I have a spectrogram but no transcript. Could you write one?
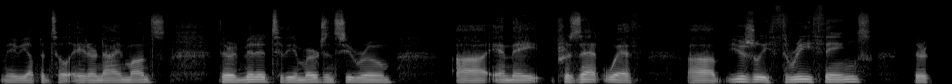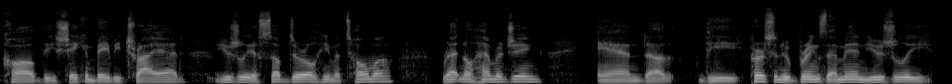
maybe up until eight or nine months, they're admitted to the emergency room uh, and they present with uh, usually three things. They're called the shaken baby triad, usually a subdural hematoma, retinal hemorrhaging, and uh, the person who brings them in usually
